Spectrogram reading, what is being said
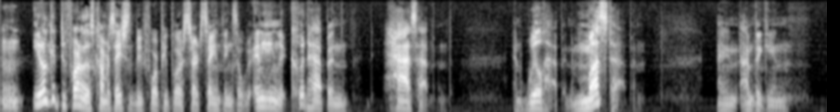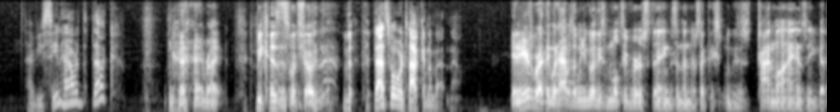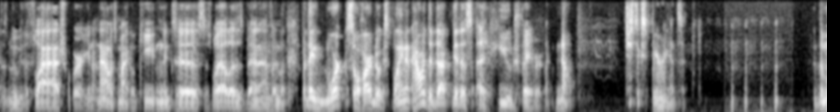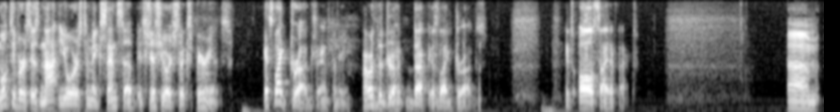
Mm. you don't get too far into those conversations before people are start saying things. that Anything that could happen has happened, and will happen, must happen. And I'm thinking, have you seen Howard the Duck? right. Because This what shows. that's what we're talking about now. And here's what I think what happens like when you go to these multiverse things, and then there's like these these timelines, and you got this movie, The Flash, where you know now it's Michael Keaton exists as well as Ben Affleck, but they work so hard to explain it. Howard the Duck did us a huge favor. Like, no, just experience it. the multiverse is not yours to make sense of; it's just yours to experience. It's like drugs, Anthony. Howard the Duck is like drugs. It's all side effect. Um,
